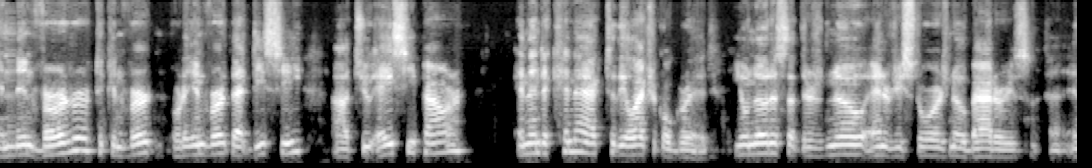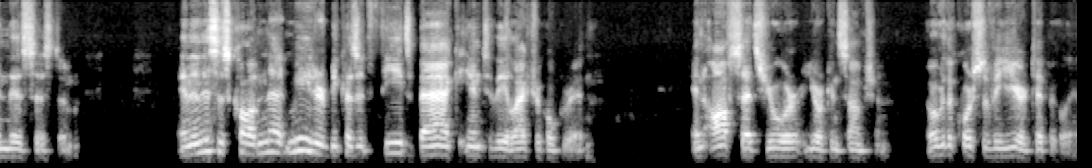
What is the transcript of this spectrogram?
an inverter to convert or to invert that DC uh, to AC power, and then to connect to the electrical grid. You'll notice that there's no energy storage, no batteries uh, in this system. And then this is called net metered because it feeds back into the electrical grid and offsets your, your consumption over the course of a year typically.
